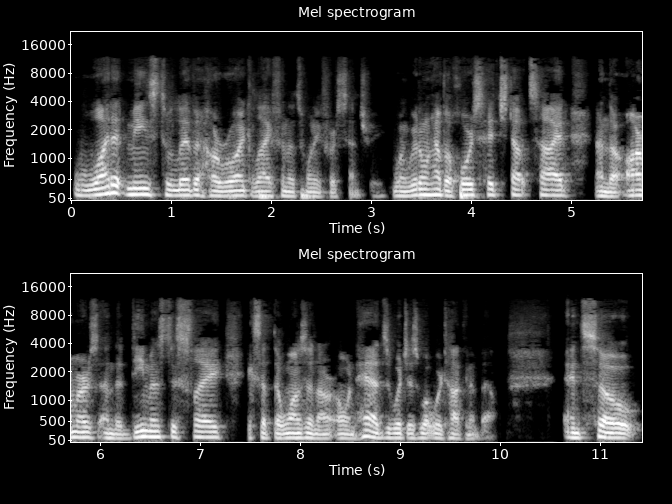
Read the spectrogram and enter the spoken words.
what it means to live a heroic life in the 21st century. When we don't have a horse hitched outside and the armors and the demons to slay except the ones in our own heads which is what we're talking about. And so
